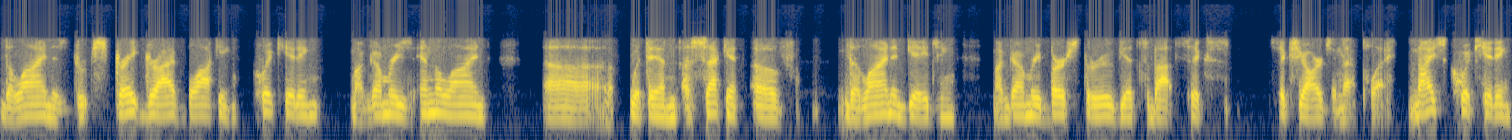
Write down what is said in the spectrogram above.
the line is dr- straight drive blocking, quick hitting, Montgomery's in the line uh, within a second of the line engaging. Montgomery bursts through, gets about six six yards in that play. Nice, quick hitting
